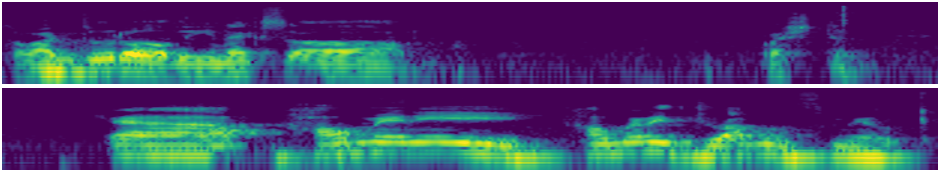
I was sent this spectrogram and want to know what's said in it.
So Arturo, the next uh, question. uh, how many how many dragon's milk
